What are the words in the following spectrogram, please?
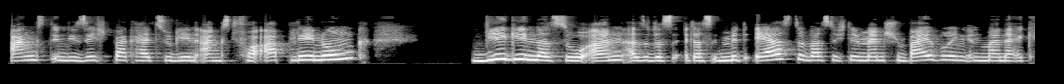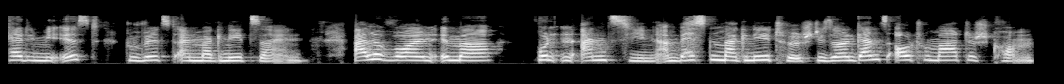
Angst, in die Sichtbarkeit zu gehen, Angst vor Ablehnung wir gehen das so an, also das, das mit Erste, was ich den Menschen beibringen in meiner Academy ist, du willst ein Magnet sein. Alle wollen immer Kunden anziehen, am besten magnetisch, die sollen ganz automatisch kommen.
